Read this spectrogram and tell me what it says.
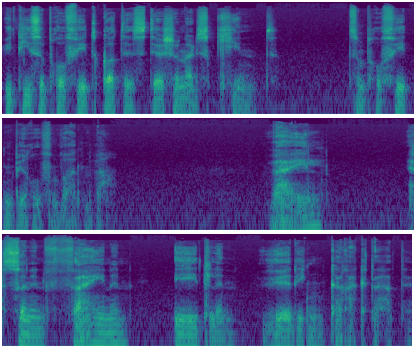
wie dieser Prophet Gottes, der schon als Kind zum Propheten berufen worden war, weil er so einen feinen, edlen, würdigen Charakter hatte.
